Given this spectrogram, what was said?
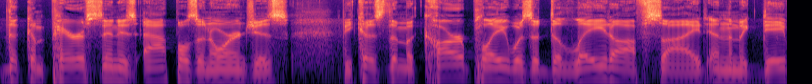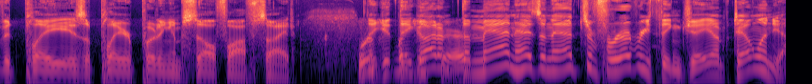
the comparison is apples and oranges because the Makar play was a delayed offside and the McDavid play is a player putting himself offside. They, Which- they got the man has an answer for everything, Jay. I'm telling you.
